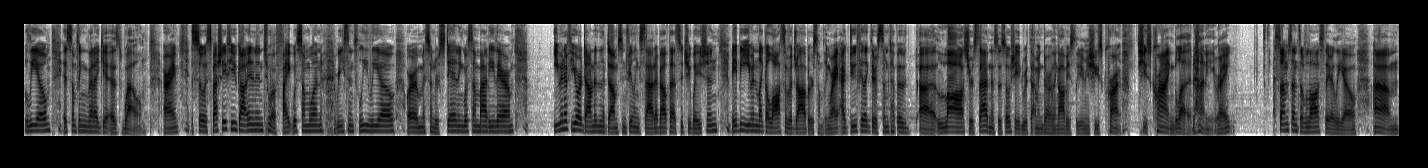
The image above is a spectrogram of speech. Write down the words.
leo is something that i get as well all right? So especially if you've gotten into a fight with someone recently leo or a misunderstanding with somebody there even if you are down in the dumps and feeling sad about that situation, maybe even like a loss of a job or something, right? I do feel like there's some type of uh, loss or sadness associated with it. I mean, darling, obviously, I mean, she's crying, she's crying blood, honey, right? Some sense of loss there, Leo. Um,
